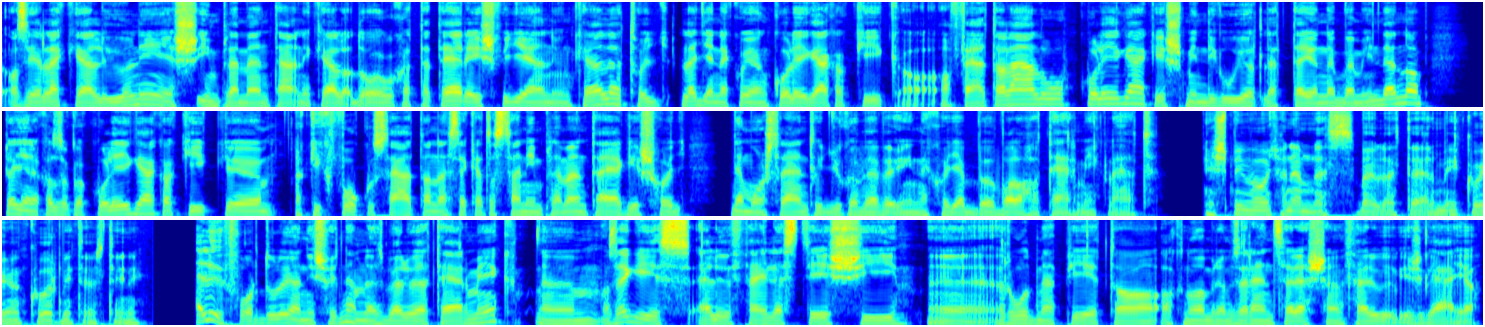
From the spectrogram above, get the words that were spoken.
azért le kell ülni, és implementálni kell a dolgokat. Tehát erre is figyelnünk kellett, hogy legyenek olyan kollégák, akik a feltaláló kollégák, és mindig új ötlettel jönnek be minden nap, legyenek azok a kollégák, akik, akik fókuszáltan ezeket aztán implementálják, és hogy demonstrálni tudjuk a vevőinknek, hogy ebből valaha termék lehet. És mi van, hogyha nem lesz belőle termék, olyankor mi történik? Előfordul olyan is, hogy nem lesz belőle termék. Az egész előfejlesztési roadmapjét a, a Knorr-Bremse rendszeresen felülvizsgálja.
